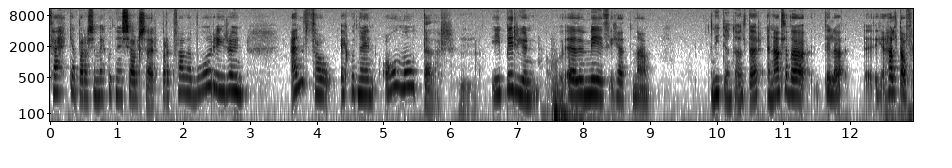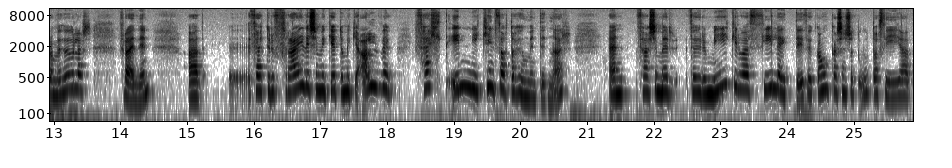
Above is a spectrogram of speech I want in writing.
þekkja bara sem einhvern veginn sjálfsæðar bara hvaða voru í raun ennþá einhvern veginn ómótaðar mm. í byrjun eða mið hérna 19. aldar en allavega til að eh, halda áfram með huglagsfræðin að e, þetta eru fræði sem við getum ekki alveg fælt inn í kynþáttahugmyndirnar en það sem er, þau eru mikilvæg þýleiti, þau ganga sem sagt út á því að,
